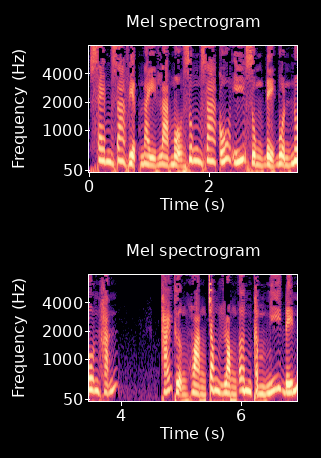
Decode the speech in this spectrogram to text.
xem ra việc này là mộ dung gia cố ý dùng để buồn nôn hắn. thái thượng hoàng trong lòng âm thầm nghĩ đến.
